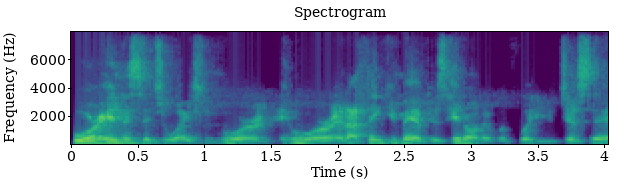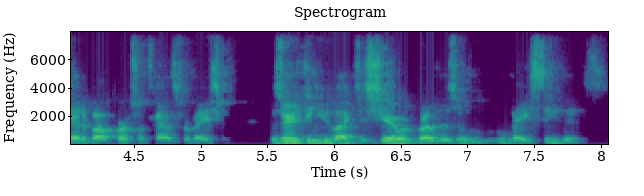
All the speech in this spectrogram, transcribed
who are in this situation, who are who are, and I think you may have just hit on it with what you just said about personal transformation. Is there anything you'd like to share with brothers who, who may see this?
